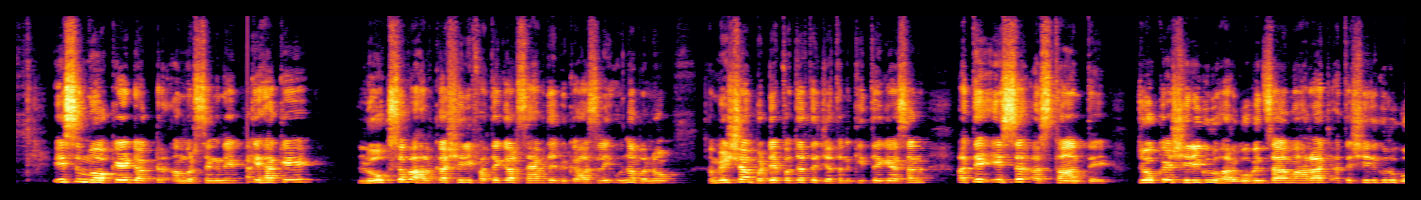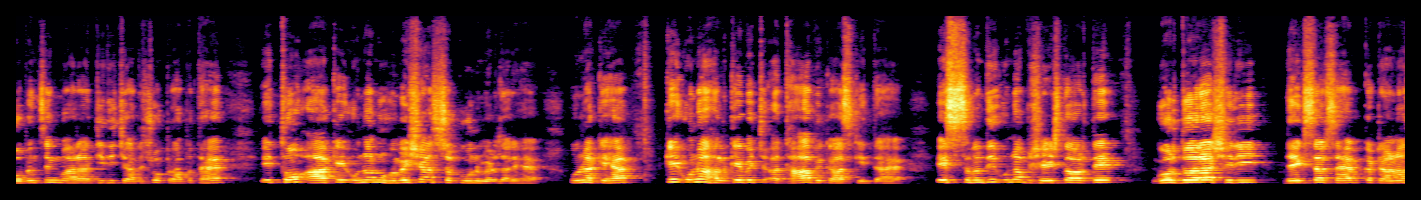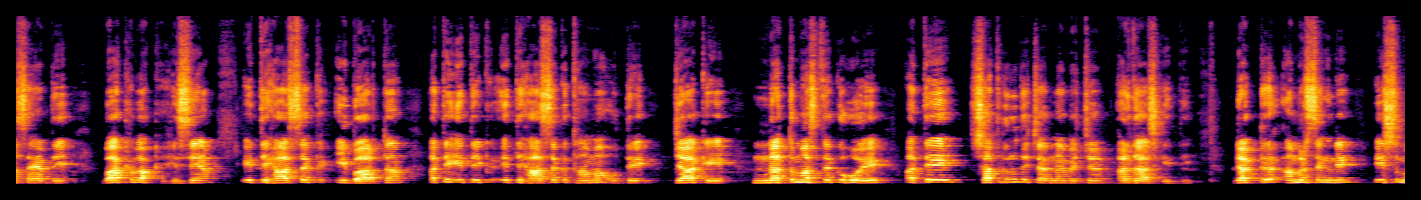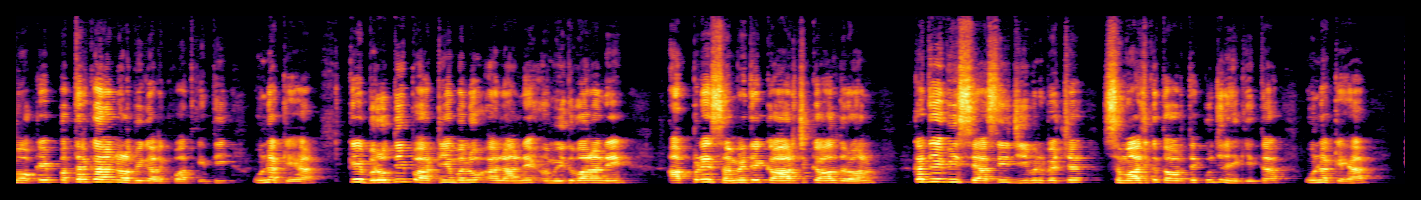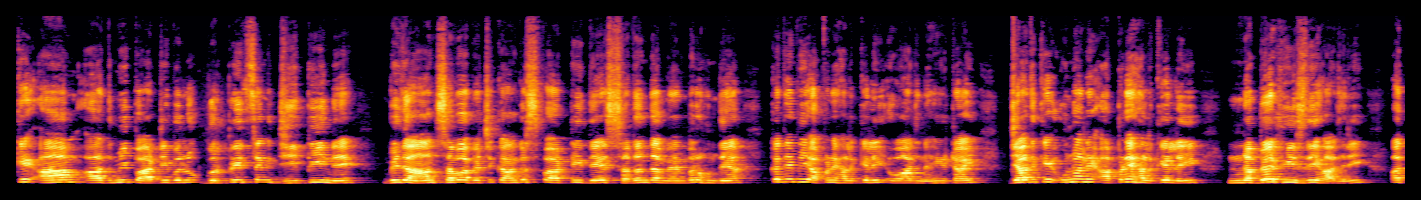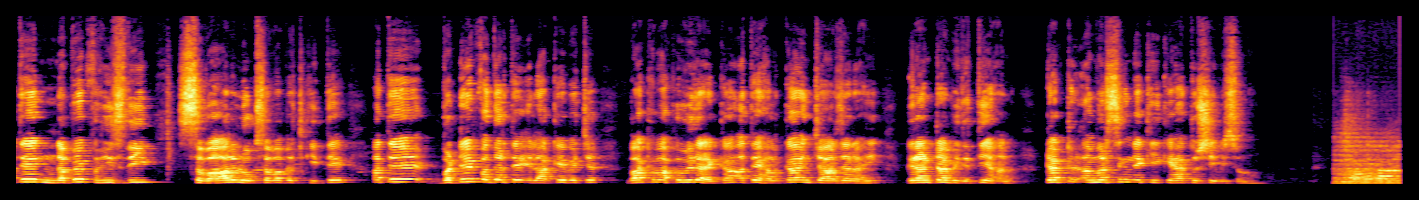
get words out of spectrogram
ਇਸ ਮੌਕੇ ਡਾਕਟਰ ਅਮਰ ਸਿੰਘ ਨੇ ਕਿਹਾ ਕਿ ਲੋਕ ਸਭਾ ਹਲਕਾ ਸ਼੍ਰੀ ਫਤਿਹਗੜ੍ਹ ਸਾਹਿਬ ਦੇ ਵਿਕਾਸ ਲਈ ਉਹਨਾਂ ਵੱਲੋਂ ਹਮੇਸ਼ਾ ਵੱਡੇ ਪੱਧਰ ਤੇ ਯਤਨ ਕੀਤੇ ਗਏ ਸਨ ਅਤੇ ਇਸ ਅਸਥਾਨ ਤੇ ਜੋ ਕਿ ਸ੍ਰੀ ਗੁਰੂ ਹਰਗੋਬਿੰਦ ਸਾਹਿਬ ਮਹਾਰਾਜ ਅਤੇ ਸ੍ਰੀ ਗੁਰੂ ਗੋਬਿੰਦ ਸਿੰਘ ਮਹਾਰਾਜ ਜੀ ਦੀ ਚਰਨ ਛੋਹ ਪ੍ਰਾਪਤ ਹੈ, ਇੱਥੋਂ ਆ ਕੇ ਉਹਨਾਂ ਨੂੰ ਹਮੇਸ਼ਾ ਸਕੂਨ ਮਿਲਦਾ ਰਿਹਾ ਹੈ। ਉਹਨਾਂ ਕਿਹਾ ਕਿ ਉਹਨਾਂ ਹਲਕੇ ਵਿੱਚ ਅਥਾਹ ਵਿਕਾਸ ਕੀਤਾ ਹੈ। ਇਸ ਸੰਬੰਧੀ ਉਹਨਾਂ ਵਿਸ਼ੇਸ਼ ਤੌਰ ਤੇ ਗੁਰਦੁਆਰਾ ਸ੍ਰੀ ਦੇਗਸਰ ਸਾਹਿਬ, ਕਟਾਣਾ ਸਾਹਿਬ ਦੇ ਵੱਖ-ਵੱਖ ਹਿੱਸਿਆਂ, ਇਤਿਹਾਸਕ ਇਬਾਰਤਾਂ ਅਤੇ ਇਤਿਕ ਇਤਿਹਾਸਕ ਥਾਵਾਂ ਉੱਤੇ ਜਾ ਕੇ ਨਤਮਸਤਕ ਹੋਏ ਅਤੇ ਸਤਿਗੁਰੂ ਦੇ ਚਰਨਾਂ ਵਿੱਚ ਅਰਦਾਸ ਕੀਤੀ। ਡਾਕਟਰ ਅਮਰ ਸਿੰਘ ਨੇ ਇਸ ਮੌਕੇ ਪੱਤਰਕਾਰਾਂ ਨਾਲ ਵੀ ਗੱਲਬਾਤ ਕੀਤੀ। ਉਹਨਾਂ ਕਿਹਾ ਕਿ ਵਿਰੋਧੀ ਪਾਰਟੀਆਂ ਵੱਲੋਂ ਐਲਾਨੇ ਉਮੀਦਵਾਰਾਂ ਨੇ ਆਪਣੇ ਸਮੇਂ ਦੇ ਕਾਰਜਕਾਲ ਦੌਰਾਨ ਕਦੇ ਵੀ ਸਿਆਸੀ ਜੀਵਨ ਵਿੱਚ ਸਮਾਜਿਕ ਤੌਰ ਤੇ ਕੁਝ ਨਹੀਂ ਕੀਤਾ। ਉਹਨਾਂ ਕਿਹਾ ਕਿ ਆਮ ਆਦਮੀ ਪਾਰਟੀ ਵੱਲੋਂ ਗੁਰਪ੍ਰੀਤ ਸਿੰਘ ਜੀਪੀ ਨੇ ਵਿਧਾਨ ਸਭਾ ਵਿੱਚ ਕਾਂਗਰਸ ਪਾਰਟੀ ਦੇ ਸਦਨ ਦਾ ਮੈਂਬਰ ਹੁੰਦਿਆਂ ਕਦੇ ਵੀ ਆਪਣੇ ਹਲਕੇ ਲਈ ਆਵਾਜ਼ ਨਹੀਂ ਉਠਾਈ ਜਦ ਕਿ ਉਹਨਾਂ ਨੇ ਆਪਣੇ ਹਲਕੇ ਲਈ 90% ਦੀ ਹਾਜ਼ਰੀ ਅਤੇ 90% ਦੀ ਸਵਾਲ ਲੋਕ ਸਭਾ ਵਿੱਚ ਕੀਤੇ ਅਤੇ ਵੱਡੇ ਪੱਧਰ ਤੇ ਇਲਾਕੇ ਵਿੱਚ ਵੱਖ-ਵੱਖ ਵਿਧਾਇਕਾਂ ਅਤੇ ਹਲਕਾ ਇੰਚਾਰਜਾਂ ਰਾਹੀਂ ਗ੍ਰਾਂਟਾਂ ਵੀ ਦਿੱਤੀਆਂ ਹਨ। ਡਾਕਟਰ ਅਮਰ ਸਿੰਘ ਨੇ ਕੀ ਕਿਹਾ, ਤੁਸੀਂ ਵੀ ਸੁਣੋ।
